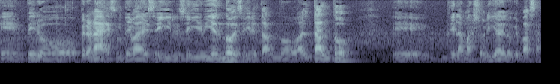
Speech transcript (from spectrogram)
Eh, pero, pero nada, es un tema de seguir, seguir viendo, de seguir estando al tanto eh, de la mayoría de lo que pasa.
